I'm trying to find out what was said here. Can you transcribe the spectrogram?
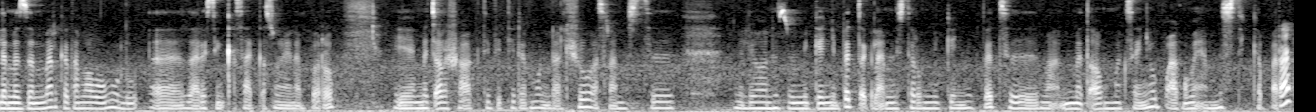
ለመዘመር ከተማ በሙሉ ዛሬ ሲንቀሳቀሱ ነው የነበረው። የመጨረሻው activity ደግሞ እንዳልሽው 15 ሚሊዮን ህዝብ የሚገኝበት ጠቅላይ ሚኒስትሩ የሚገኙበት መጣው ማክሰኞ ጳጉሜ አምስት ይከበራል።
